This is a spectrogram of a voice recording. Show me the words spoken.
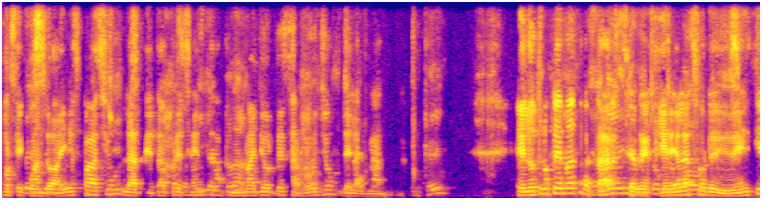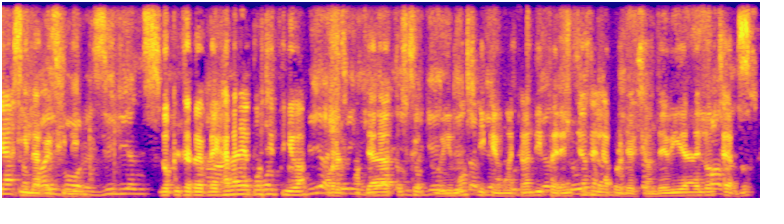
porque cuando hay espacio, la teta presenta un mayor desarrollo de la glándula. El otro tema a tratar se refiere a la sobrevivencia y la resiliencia. Lo que se refleja en la diapositiva corresponde a datos que obtuvimos y que muestran diferencias en la proyección de vida de los cerdos,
